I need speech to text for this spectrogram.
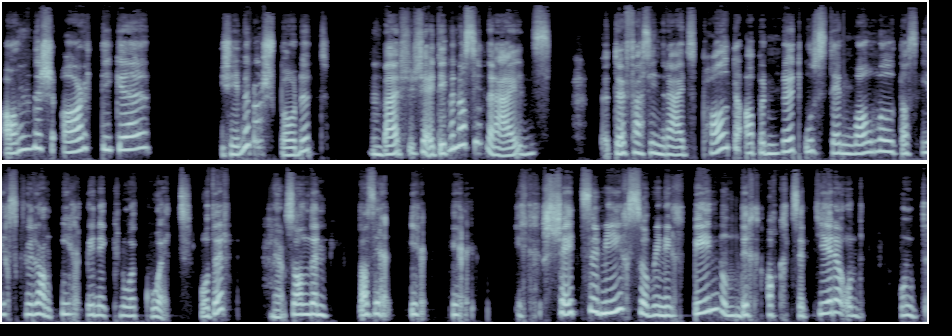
Andersartige ist immer noch spannend. Mhm. Weißt, es hat immer noch seinen Reiz. Er darf auch seinen Reiz behalten, aber nicht aus dem Mangel, dass ich das Gefühl habe, ich bin nicht genug gut, oder? Ja. Sondern, dass ich, ich, ich, ich schätze mich so, wie ich bin und ich akzeptiere und, und,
